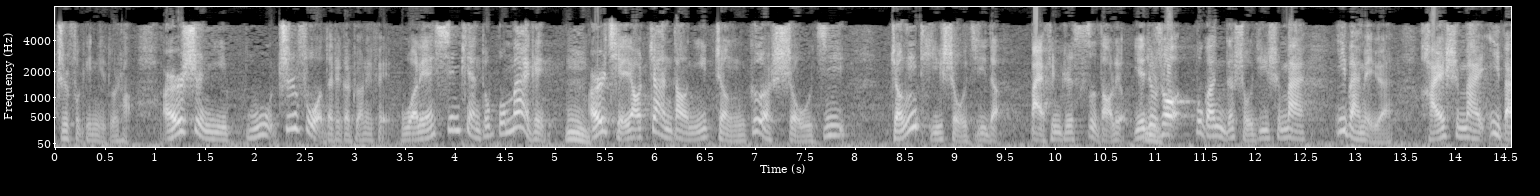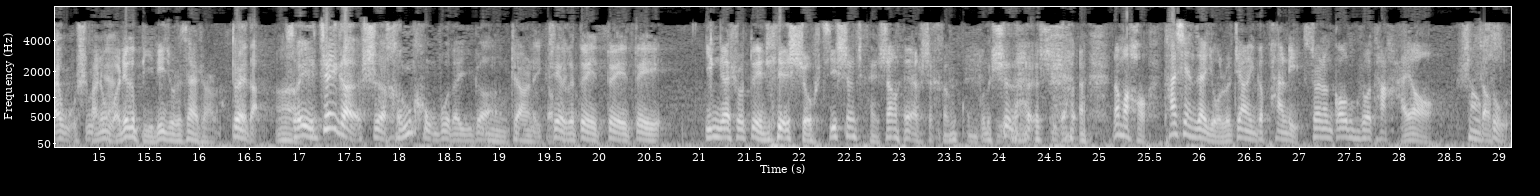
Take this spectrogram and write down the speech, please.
支付给你多少，而是你不支付我的这个专利费，我连芯片都不卖给你，嗯，而且要占到你整个手机整体手机的。百分之四到六，也就是说，不管你的手机是卖一百美元，还是卖一百五十美元，反正我这个比例就是在这儿了。对的，所以这个是很恐怖的一个这样的一个。这个对对对，应该说对这些手机生产商来讲是很恐怖的。是的，是的。那么好，他现在有了这样一个判例，虽然高通说他还要上诉。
